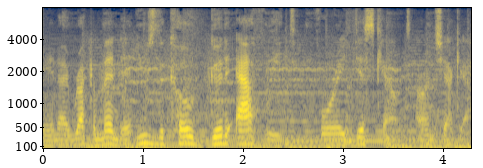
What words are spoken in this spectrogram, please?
and I recommend it, use the code GOODATHLETE for a discount on checkout.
